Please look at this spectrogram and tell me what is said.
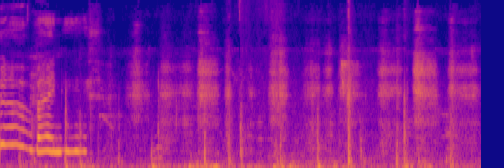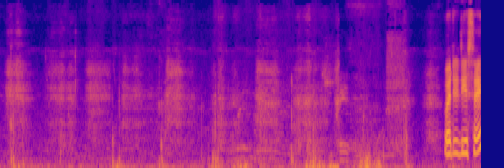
oh, bunnies. What did you say?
